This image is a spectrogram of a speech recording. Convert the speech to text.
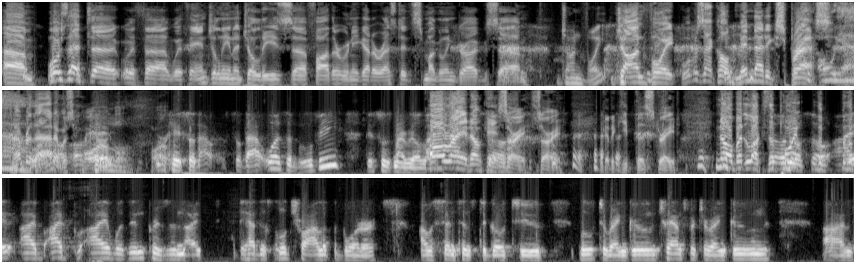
Um, what was that uh, with uh, with Angelina Jolie's uh, father when he got arrested smuggling drugs? Um, Jon Voight. Jon Voight. What was that called? Midnight Express. Oh yeah. remember that? It was horrible. horrible. Okay, so that so that was a movie. This was my real life. Oh right, okay, So- sorry, sorry. Got to keep this straight. No, but look, the So, point. no, so the- the- I, I, I, I was in prison. I they had this little trial at the border. I was sentenced to go to move to Rangoon, transfer to Rangoon, and,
